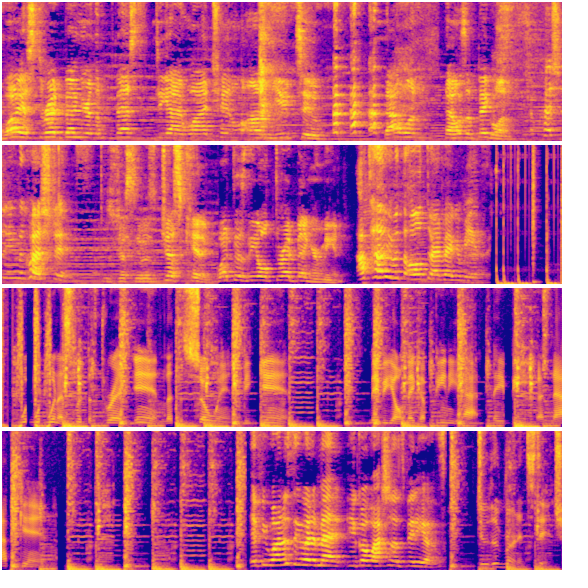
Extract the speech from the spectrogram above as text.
Why is Threadbanger the best DIY channel on YouTube? that one. That was a big one. I'm questioning the questions. It was just. It was just kidding. What does the old Threadbanger mean? I'll tell you what the old Threadbanger means. W- w- When I slip the thread in, let the sewing begin. Maybe I'll make a beanie hat, maybe a napkin. If you want to see what it meant, you go watch those videos. Do the running stitch.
